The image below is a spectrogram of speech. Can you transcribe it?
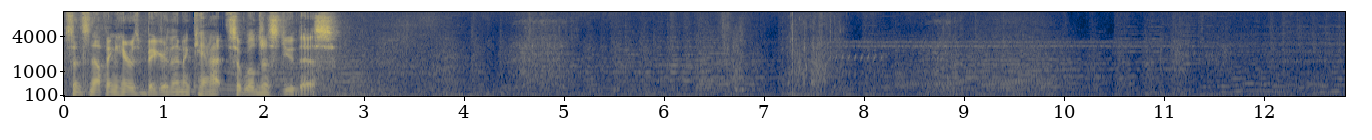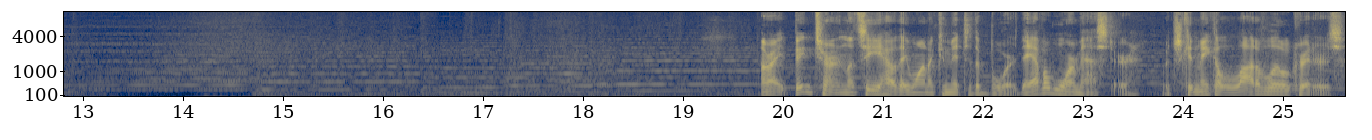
since nothing here is bigger than a cat, so we'll just do this. All right, big turn. Let's see how they want to commit to the board. They have a War Master, which can make a lot of little critters.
